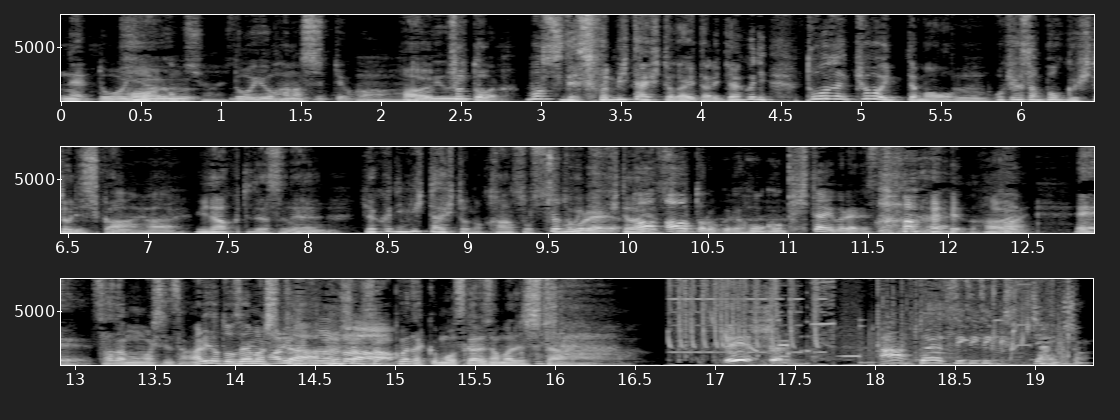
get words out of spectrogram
ね、どういう、はい。どういう話っていうか、どはい、うい。うちょっと、もしでその見た人がいたら、逆に、当然今日行っても、お客さん僕一人しはいはかいなくてですね、逆に見た人の感想、すちょっとこれ、ごい聞きたいです。あアートロックで報告聞きたいぐらいですね。これね。はい。はい。えーサダムマシンさん、ありがとうございました。ありがとうございました。小崎君もお疲れ様でした。After Six Junction.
